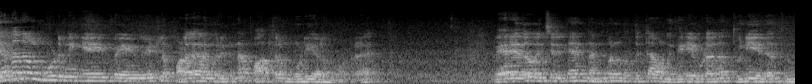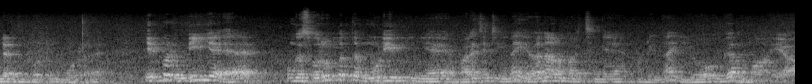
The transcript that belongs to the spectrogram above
எதனால் மூடுனீங்க? இப்போ எங்கள் வீட்டில் பலகாரம் இருக்குன்னா பாத்திரம் மூடியால மூடுறேன். வேற ஏதோ வச்சிருக்கேன். நண்பன் வந்துட்டு அவனுக்கு தெரியக்கூடாதுன்னா துணி ஏதோ துண்டு எடுத்து போட்டு மூடுறேன். இப்போ நீங்க உங்க சொரூபத்தை மூடி இருக்கீங்க மறைச்சிட்டீங்கன்னா எதனால மறைச்சிங்க? அப்படின்னா யோக மாயா.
